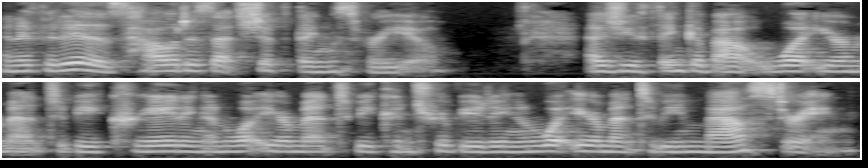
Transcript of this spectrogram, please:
And if it is, how does that shift things for you? As you think about what you're meant to be creating and what you're meant to be contributing and what you're meant to be mastering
